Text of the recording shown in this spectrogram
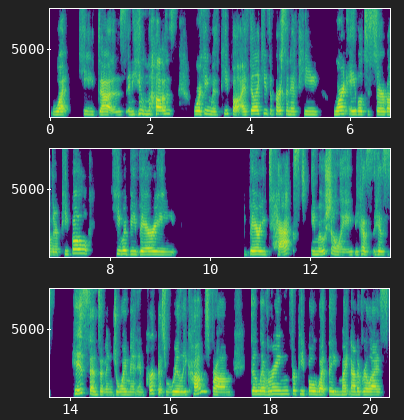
what he does and he loves working with people. I feel like he's a person, if he weren't able to serve other people, he would be very, very taxed emotionally because his his sense of enjoyment and purpose really comes from delivering for people what they might not have realized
